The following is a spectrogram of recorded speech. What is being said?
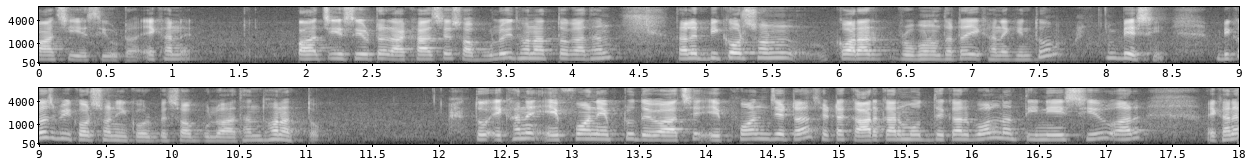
পাঁচ ইএসইউটা এখানে পাঁচ ইএসইউটা রাখা আছে, সবগুলোই ধনাত্মক আধান। তাহলে বিকর্ষণ করার প্রবণতাটা এখানে কিন্তু বেশি। বিকজ বিকর্ষণই করবে সবগুলো আধান ধনাত্মক। তো এখানে এফ ওয়ান এফ টু দেওয়া আছে। এফ ওয়ান যেটা, সেটা কার কার মধ্যেকার বল? না, তিন এসিউ আর এখানে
